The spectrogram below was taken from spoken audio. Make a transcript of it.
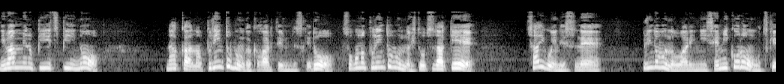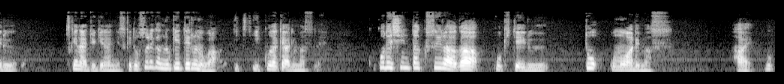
2番目の PHP の中のプリント文が書かれているんですけど、そこのプリント文の一つだけ、最後にですね、プリント文の終わりにセミコロンをつける、つけないといけないんですけど、それが抜けてるのが 1, 1個だけありますね。ここでシンタックスエラーが起きていると思われます。はい。僕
